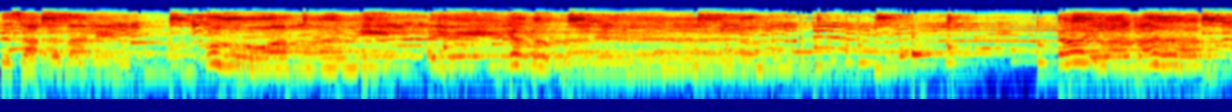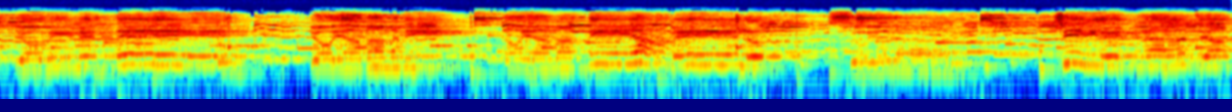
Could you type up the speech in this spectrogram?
တစအစနေကိုဝါဟန်ဒီအရွယ်ရောက်လို့လာရဲ့တော့ ဆိုရလာတွေရှိရဲ့လားကြောင့်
